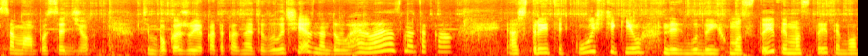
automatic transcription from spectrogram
сама посаджу. Потім покажу, яка така, знаєте, величезна, довгелезна така. Аж 30 кущиків. Десь буду їх мостити, мостити, бо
